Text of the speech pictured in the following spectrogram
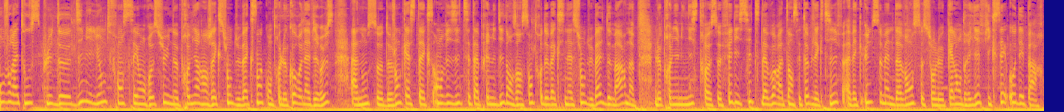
Bonjour à tous. Plus de 10 millions de Français ont reçu une première injection du vaccin contre le coronavirus. Annonce de Jean Castex en visite cet après-midi dans un centre de vaccination du Val-de-Marne. Le Premier ministre se félicite d'avoir atteint cet objectif avec une semaine d'avance sur le calendrier fixé au départ.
